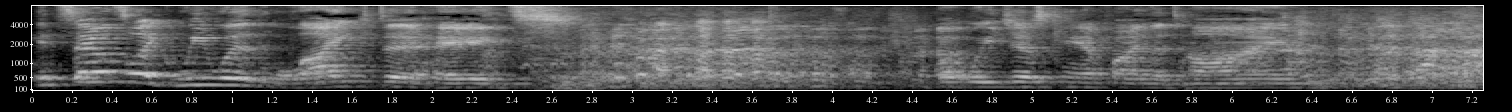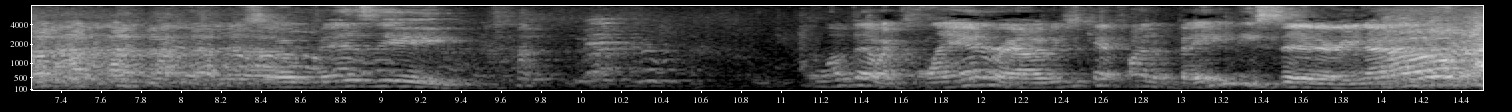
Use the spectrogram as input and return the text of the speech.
It sounds like we would like to hate, but we just can't find the time. We're so busy. I love to have a Klan rally. We just can't find a babysitter, you know?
